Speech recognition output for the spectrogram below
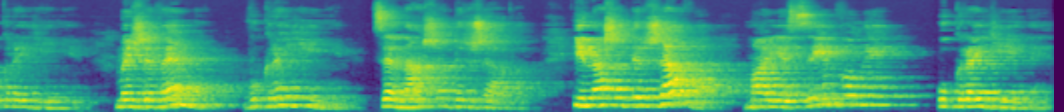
Україні! Ми живемо в Україні. Це наша держава. І наша держава має символи України.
